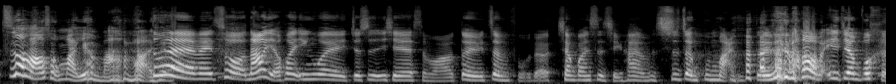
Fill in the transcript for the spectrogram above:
之后还要重买也很麻烦。对，没错，然后也会因为就是一些什么对于政府的相关事情，还有施政不满，对对，然后我们意见不合，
